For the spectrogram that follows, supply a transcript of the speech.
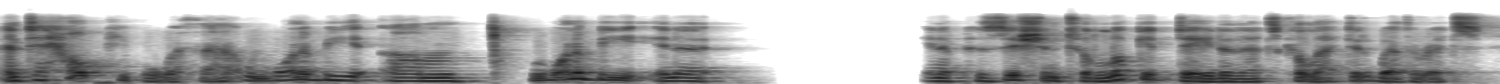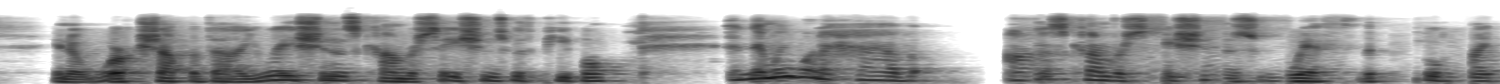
And to help people with that, we want to be um, we want to be in a in a position to look at data that's collected, whether it's you know workshop evaluations, conversations with people, and then we want to have honest conversations with the people who might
